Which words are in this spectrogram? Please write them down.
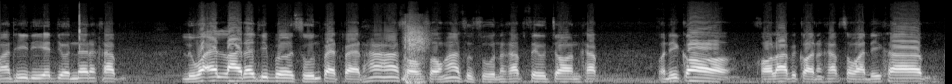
มาที่ดีเอสยนได้นะครับ หรือว่าแอดไลน์ได้ที่เบอร์ 0885522500 นะครับ เซลจอนครับ วันนี้ก็ขอลาไปก่อนนะครับ สวัสดีครับ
